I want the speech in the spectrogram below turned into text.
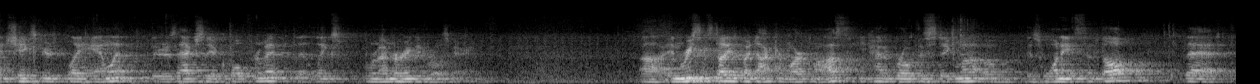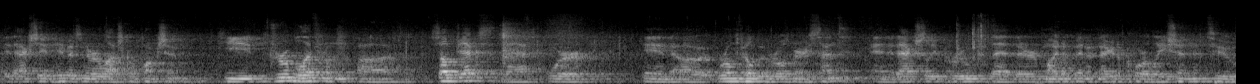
in Shakespeare's play Hamlet, there is actually a quote from it that links remembering and rosemary. Uh, in recent studies by Dr. Mark Moss, he kind of broke the stigma of this 1,8 cineole that it actually inhibits neurological function. He drew blood from uh, subjects that were in a room filled with rosemary scent, and it actually proved that there might have been a negative correlation to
